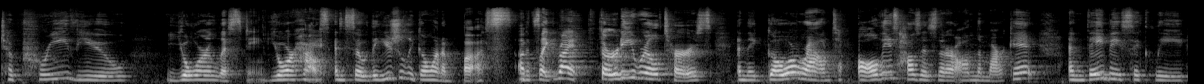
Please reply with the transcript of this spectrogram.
to preview your listing, your house. Right. And so they usually go on a bus. And Uh, it's like right. 30 realtors and they go around to all these houses that are on the market and they basically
